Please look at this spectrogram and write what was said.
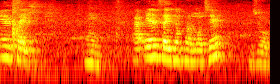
એલ સાઈઝ હમ. આ એલ સાઈઝનો ફરમો છે. જો.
